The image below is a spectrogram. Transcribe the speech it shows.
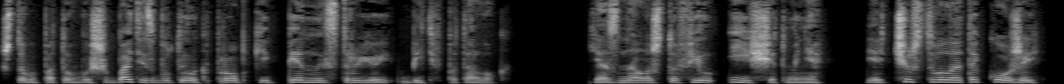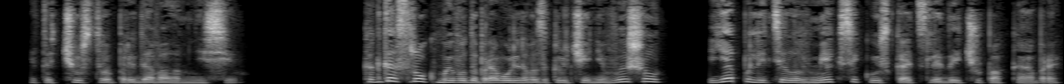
чтобы потом вышибать из бутылок пробки пенной струей бить в потолок. Я знала, что Фил ищет меня, я чувствовала это кожей, это чувство придавало мне сил. Когда срок моего добровольного заключения вышел, я полетела в Мексику искать следы Чупакабры.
